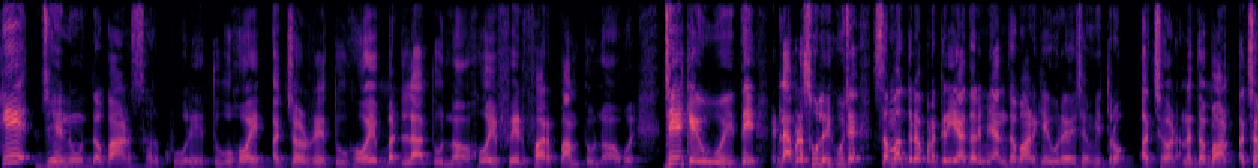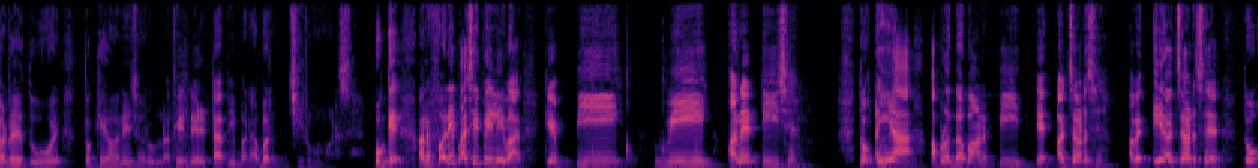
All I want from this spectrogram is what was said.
કે જેનું દબાણ સરખું રહેતું હોય, અચળ રહેતું હોય, બદલાતું ન હોય, ફેરફાર પામતું ન હોય. જે કેવું હોય તે. એટલે આપણે શું લખ્યું છે? સમગ્ર પ્રક્રિયા દરમિયાન દબાણ કેવું રહે છે મિત્રો? અચળ. અને દબાણ અચળ રહેતું હોય તો કહેવાની જરૂર નથી. ડેલ્ટા પી બરાબર ઝીરો મળશે. ઓકે, અને ફરી પાછી પેલી વાત કે પી વી અને ટી છે. તો અહીંયા આપણો દબાણ પી એ અચળ છે. હવે એ અચળ છે તો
